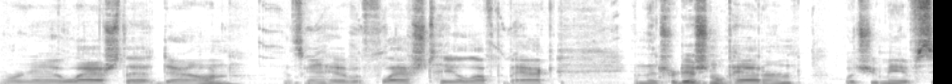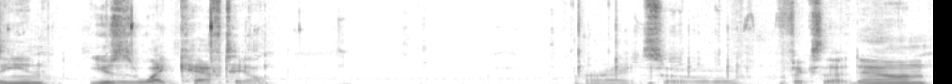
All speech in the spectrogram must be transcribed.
we're gonna lash that down. It's gonna have a flash tail off the back. And the traditional pattern, which you may have seen, uses white calf tail. All right, so fix that down,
